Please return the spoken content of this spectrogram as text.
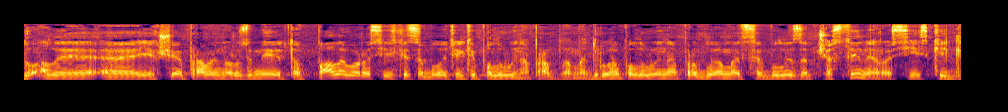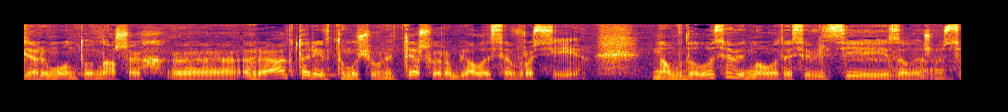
Ну але е, якщо я правильно розумію, то паливо російське це було тільки половина проблеми. Друга половина проблеми це були запчастини російські для ремонту наших е, реакторів, тому що вони теж вироблялися в Росії. Нам вдалося відмовитися від цієї залежності.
